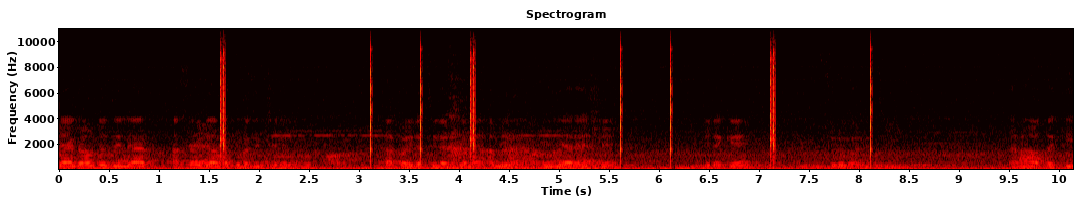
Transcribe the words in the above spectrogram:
ব্যাকগ্রাউন্ডের যে লেয়ার আছে, এটা আমরা তুলে দিচ্ছি এটার উপর। তারপর এটা সিলেক্ট করে আমি এই লেয়ারে এসে এটাকে শুরু করে দিচ্ছি। এখন অর্ধেক কি?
